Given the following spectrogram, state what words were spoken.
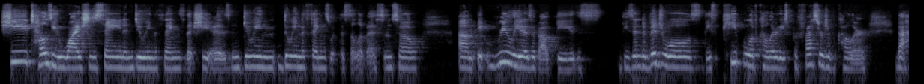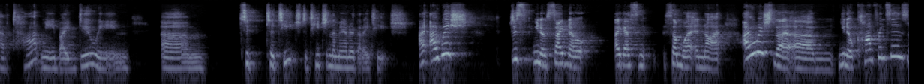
She tells you why she's saying and doing the things that she is, and doing doing the things with the syllabus. And so, um, it really is about these these individuals, these people of color, these professors of color that have taught me by doing um, to, to teach, to teach in the manner that I teach. I, I, wish, just, you know, side note, I guess somewhat and not, I wish that, um, you know, conferences,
